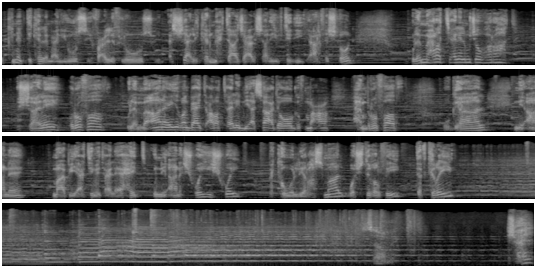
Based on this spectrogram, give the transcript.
وكنا نتكلم عن يوسف وعن الفلوس والأشياء اللي كان محتاجها علشان يبتدي عارفة شلون؟ ولما عرضت عليه المجوهرات والشاليه رفض. ولما أنا أيضا بعد عرضت عليه إني أساعده وأوقف معه هم رفض وقال إني أنا ما أبي أعتمد على أحد وإني أنا شوي شوي بكون لي رأس مال وأشتغل فيه تذكرين؟ سلام اشعل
